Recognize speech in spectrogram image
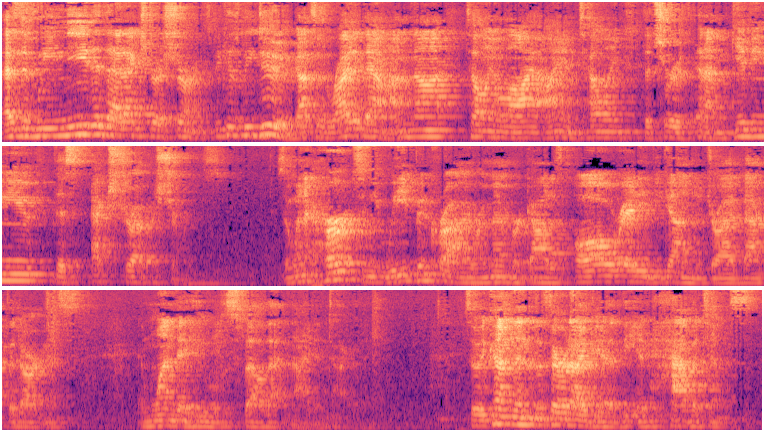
As if we needed that extra assurance, because we do. God says, write it down. I'm not telling a lie, I am telling the truth, and I'm giving you this extra assurance. So when it hurts and you weep and cry, remember God has already begun to drive back the darkness. And one day he will dispel that night entirely. So we come into the third idea the inhabitants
